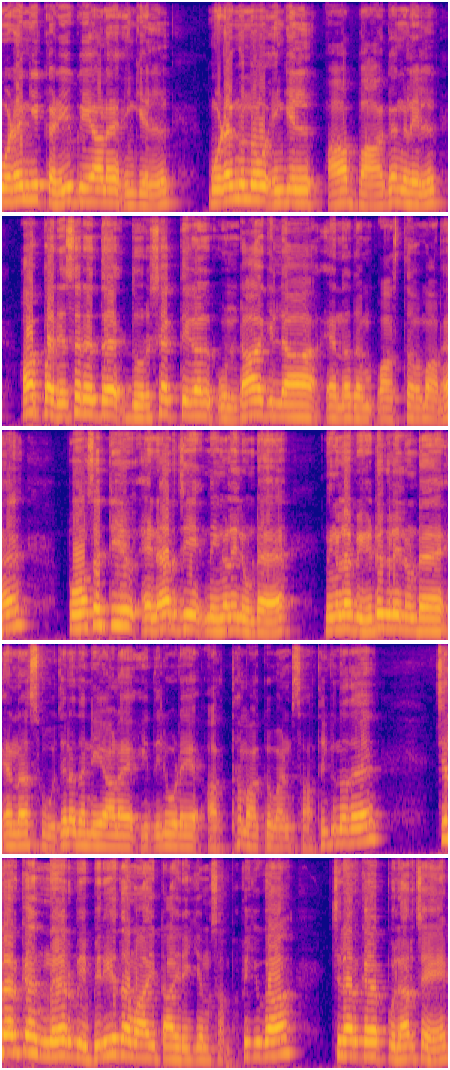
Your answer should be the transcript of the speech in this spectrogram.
മുഴങ്ങിക്കഴിയുകയാണ് എങ്കിൽ മുഴങ്ങുന്നു എങ്കിൽ ആ ഭാഗങ്ങളിൽ ആ പരിസരത്ത് ദുർശക്തികൾ ഉണ്ടാകില്ല എന്നതും വാസ്തവമാണ്. പോസിറ്റീവ് എനർജി നിങ്ങളിലുണ്ട് നിങ്ങളുടെ വീടുകളിലുണ്ട് എന്ന സൂചന തന്നെയാണ് ഇതിലൂടെ അർത്ഥമാക്കുവാൻ സാധിക്കുന്നത്. ചിലർക്ക് നേർവിപരീതമായിട്ടായിരിക്കും സംഭവിക്കുക. ചിലർക്ക് പുലർച്ചെ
